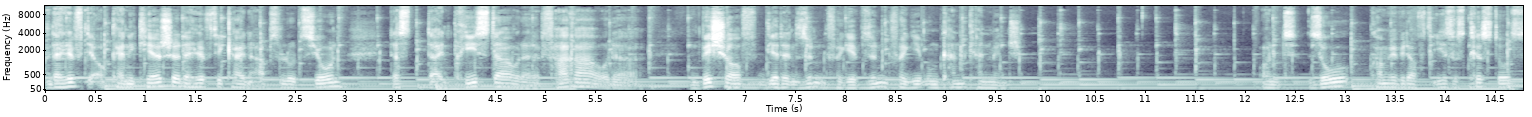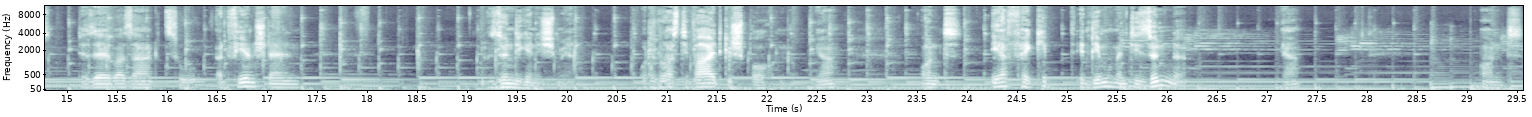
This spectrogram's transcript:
Und da hilft dir auch keine Kirche, da hilft dir keine Absolution, dass dein Priester oder der Pfarrer oder ein Bischof dir deine Sünden vergibt. Sündenvergebung kann kein Mensch. Und so kommen wir wieder auf Jesus Christus, der selber sagt zu an vielen Stellen, sündige nicht mehr. Oder du hast die Wahrheit gesprochen, ja? Und er vergibt in dem Moment die Sünde, ja? Und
